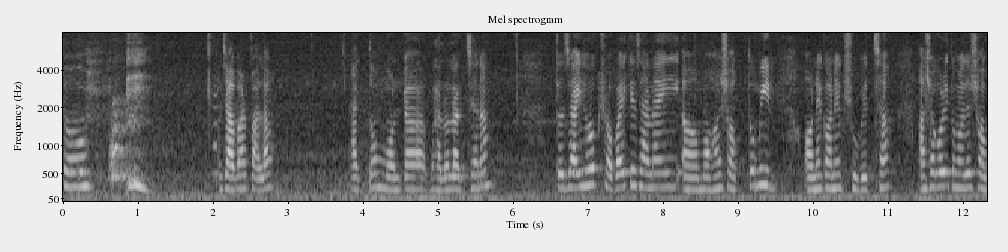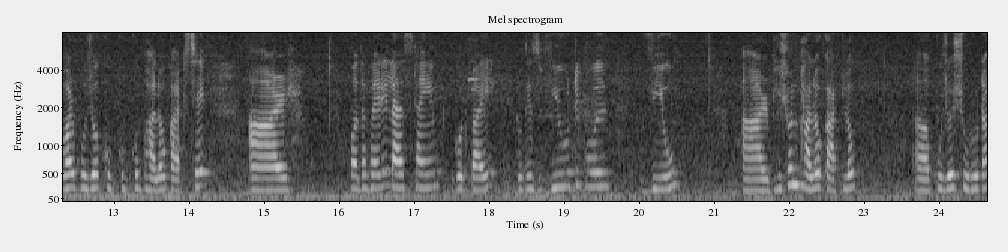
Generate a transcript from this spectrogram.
তো যাবার পালা একদম মনটা ভালো লাগছে না। তো যাই হোক, সবাইকে জানাই মহাসপ্তমীর অনেক অনেক শুভেচ্ছা। আশা করি তোমাদের সবার পুজো খুব খুব খুব ভালো কাটছে। আর for the very last time goodbye to this beautiful view আর ভীষণ ভালো কাটলো পুজোর শুরুটা।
